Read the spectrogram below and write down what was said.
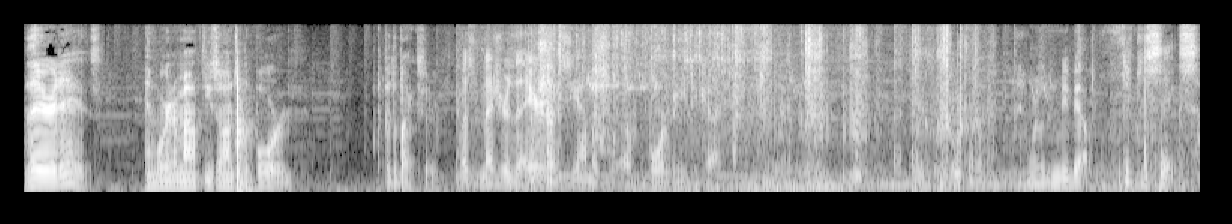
There it is. And we're gonna mount these onto the board to put the bike through. Let's measure the area and see how much of the board we need to cut. We're to be about 56.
